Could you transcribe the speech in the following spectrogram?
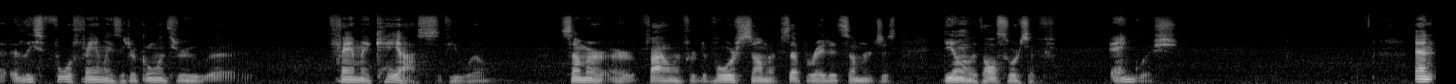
At least four families that are going through uh, family chaos, if you will. Some are, are filing for divorce, some have separated, some are just dealing with all sorts of anguish. And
